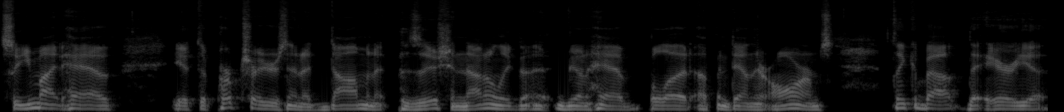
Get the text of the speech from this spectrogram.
So you might have, if the perpetrator is in a dominant position, not only going to have blood up and down their arms, think about the area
